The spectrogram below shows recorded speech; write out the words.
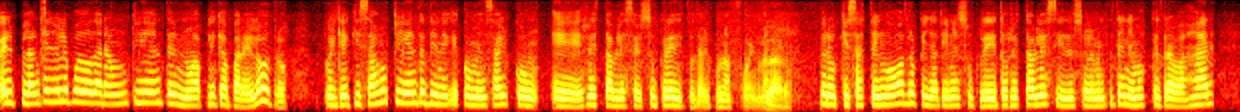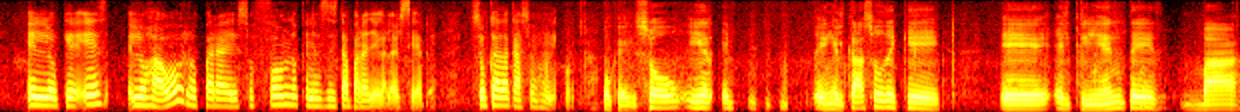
el plan que yo le puedo dar a un cliente no aplica para el otro, porque quizás un cliente tiene que comenzar con eh, restablecer su crédito de alguna forma. Claro. Pero quizás tengo otro que ya tiene su crédito restablecido y solamente tenemos que trabajar en lo que es los ahorros para esos fondos que necesita para llegar al cierre. Eso cada caso es único. Ok, so, y en el caso de que eh, el cliente va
